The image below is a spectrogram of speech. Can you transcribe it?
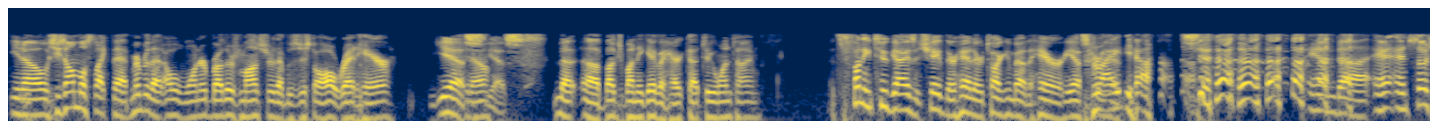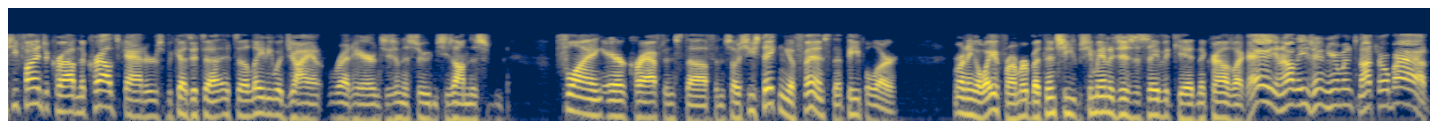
you know, she's almost like that. Remember that old Warner Brothers monster that was just all red hair? Yes. You know? Yes. that uh, Bugs Bunny gave a haircut to one time. It's funny. Two guys that shave their head are talking about the hair. Yes. Right? Yeah. and, uh, and and so she finds a crowd, and the crowd scatters because it's a it's a lady with giant red hair, and she's in a suit, and she's on this flying aircraft and stuff, and so she's taking offense that people are running away from her. But then she she manages to save a kid, and the crowd's like, "Hey, you know these Inhumans not so bad,"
